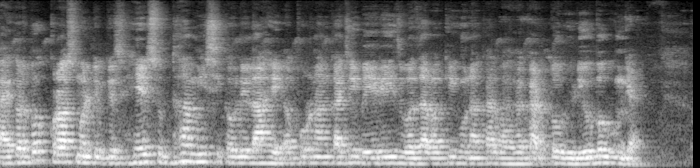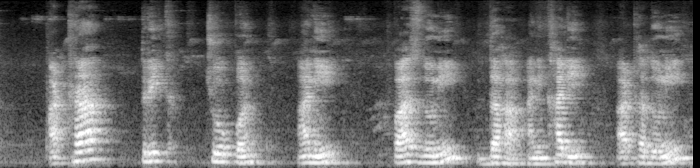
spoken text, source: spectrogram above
काय करतो? क्रॉस मल्टिप्लिकेशन हे सुद्धा मी शिकवलेलं आहे. अपूर्णांकाची बेरीज वजाबाकी गुणाकार भागाकार. तो व्हिडिओ बघून घ्या. अठरा त्रिक चोपन्न आणि पाच दोन्ही दहा. आणि खाली अठरा दोन्ही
